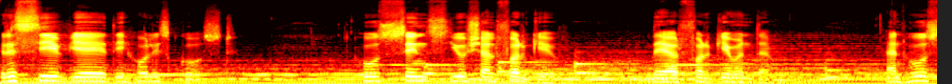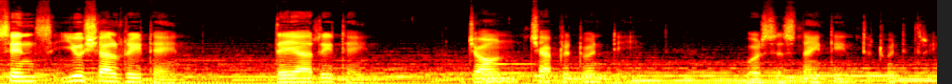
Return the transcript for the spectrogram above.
Receive ye the Holy Ghost. Whose sins you shall forgive, they are forgiven them. And whose sins you shall retain, they are retained. John chapter 20, verses 19 to 23.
